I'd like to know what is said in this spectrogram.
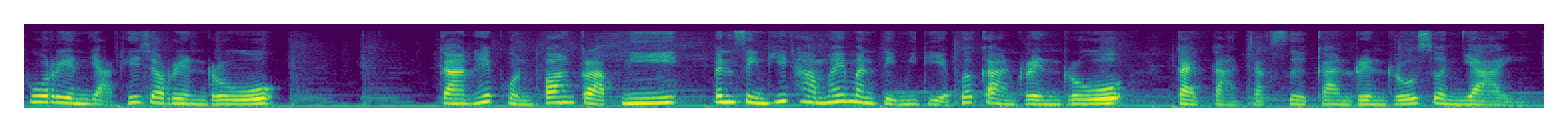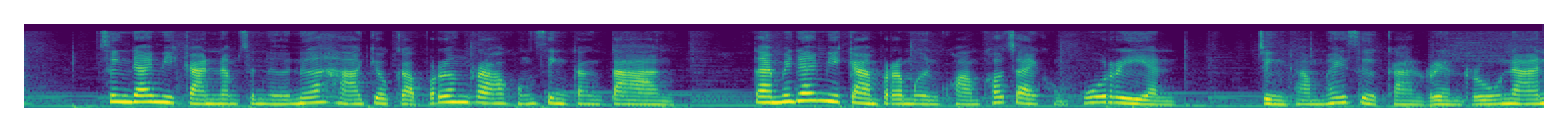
ผู้เรียนอยากที่จะเรียนรู้ การให้ผลป้อนกลับนี้เป็นสิ่งที่ทำให้มันติมีเดียเพื่อการเรียนรู้ แตกต่างจากสื่อการเรียนรู้ส่วนใหญ่ ซึ่งได้มีการนำเสนอเนื้อหาเกี่ยวกับเรื่องราวของสิ่งต่างๆ แต่ไม่ได้มีการประเมินความเข้าใจของผู้เรียน จึงทำให้สื่อการเรียนรู้นั้น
